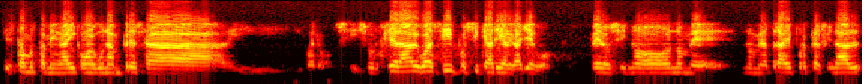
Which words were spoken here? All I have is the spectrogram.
estamos también ahí con alguna empresa y, bueno, si surgiera algo así, pues sí que haría el gallego, pero si no, no me, no me atrae porque al final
